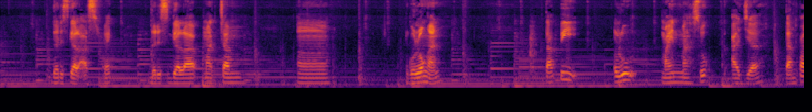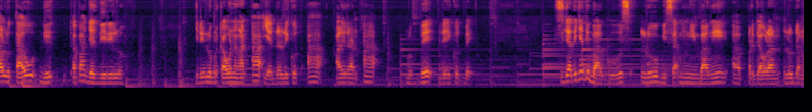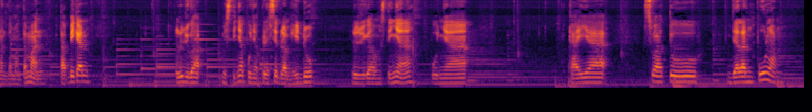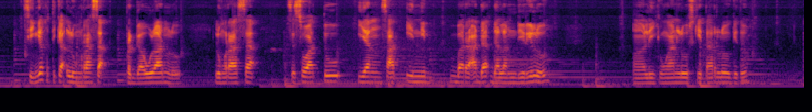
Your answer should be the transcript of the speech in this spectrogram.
dari segala aspek, dari segala macam uh, golongan, tapi lu main masuk aja tanpa lu tahu di apa jadi diri lu jadi lu berkawan dengan A ya udah lu ikut A aliran A lu B dia ikut B. Sejatinya itu bagus lu bisa mengimbangi uh, pergaulan lu dengan teman-teman. Tapi kan lu juga mestinya punya prinsip dalam hidup. Lu juga mestinya punya kayak suatu jalan pulang. Sehingga ketika lu ngerasa pergaulan lu lu ngerasa sesuatu yang saat ini berada dalam diri lu eh, lingkungan lu sekitar lu gitu.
